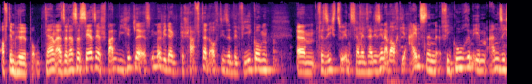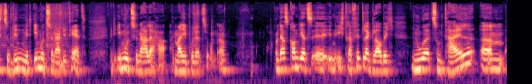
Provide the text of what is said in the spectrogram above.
auf dem Höhepunkt. Ja, also das ist sehr, sehr spannend, wie Hitler es immer wieder geschafft hat, auch diese Bewegung ähm, für sich zu instrumentalisieren, aber auch die einzelnen Figuren eben an sich zu binden mit Emotionalität, mit emotionaler Manipulation. Ne? Und das kommt jetzt äh, in Ichtra Fittler, glaube ich, nur zum Teil ähm,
